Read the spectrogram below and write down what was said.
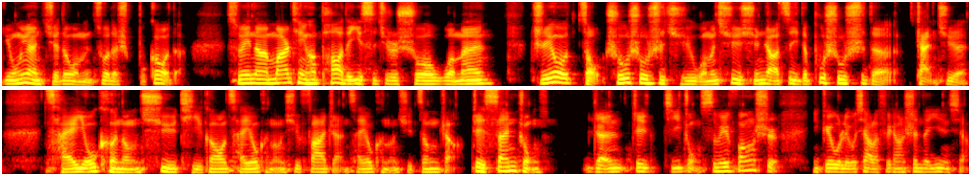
永远觉得我们做的是不够的。所以呢，Martin 和 Paul 的意思就是说，我们只有走出舒适区，我们去寻找自己的不舒适的感觉，才有可能去提高，才有可能去发展，才有可能去增长。这三种人，这几种思维方式，你给我留下了非常深的印象。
